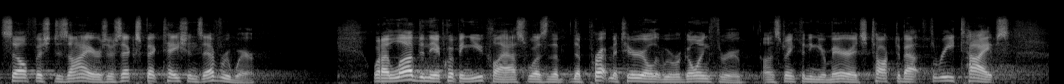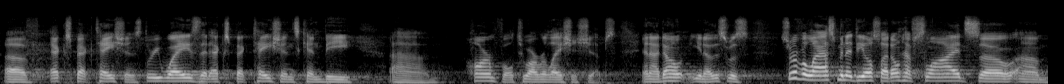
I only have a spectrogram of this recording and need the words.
selfish desires. There's expectations everywhere. What I loved in the Equipping You class was the, the prep material that we were going through on strengthening your marriage talked about three types of expectations, three ways that expectations can be um, harmful to our relationships. And I don't, you know, this was sort of a last minute deal, so I don't have slides. So um,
